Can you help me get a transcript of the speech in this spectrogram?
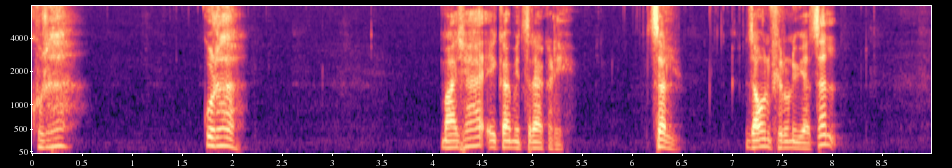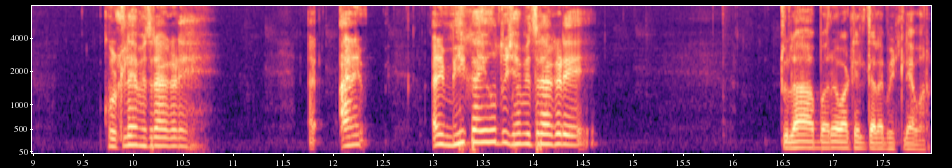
कुठं? कुठं? माझ्या एका मित्राकडे. चल जाऊन फिरून येऊया. चल. कुठल्या मित्राकडे? आणि आणि मी काय हो तुझ्या मित्राकडे? तुला बरं वाटेल त्याला भेटल्यावर.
